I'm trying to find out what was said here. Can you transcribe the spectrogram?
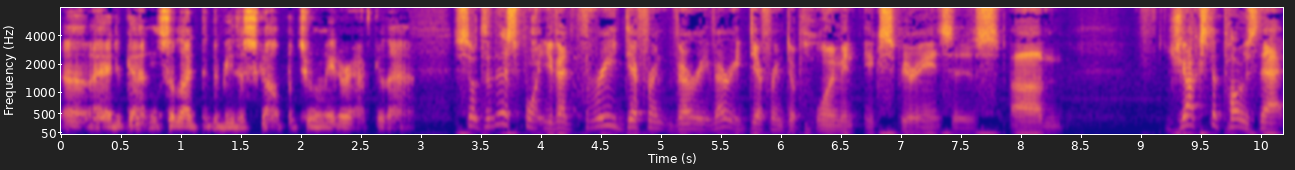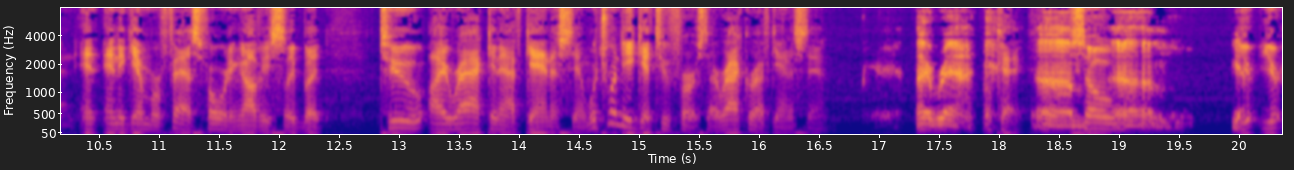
uh, I had gotten selected to be the scout platoon leader after that. So to this point, you've had three different, very, very different deployment experiences. Um, juxtapose that, and, and, again, we're fast forwarding, obviously, but to Iraq and Afghanistan. Which one do you get to first, Iraq or Afghanistan? Iraq. Okay. Um, so um, yeah. You're, you're,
